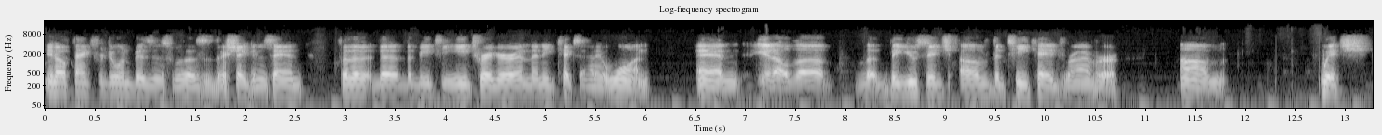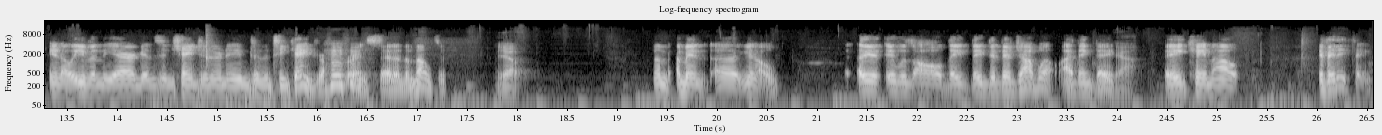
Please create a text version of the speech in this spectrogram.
you know, thanks for doing business with us. They're shaking his hand for the the the BTE trigger, and then he kicks out at one, and you know the the, the usage of the TK driver. Um, which you know, even the arrogance in changing their name to the TK driver instead of the Meltzer. Yep. Um, I mean, uh, you know, it, it was all they they did their job well. I think they Yeah. they came out. If anything,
